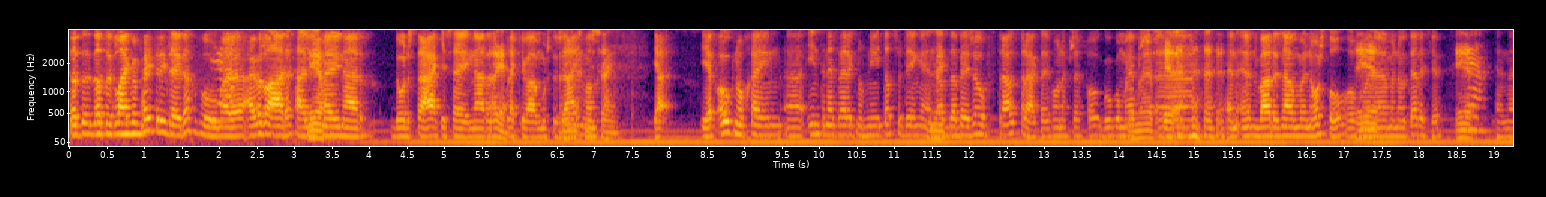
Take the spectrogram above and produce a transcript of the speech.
dat, dat is lijkt me een beter idee, dat gevoel. Ja. Maar eh, hij was wel aardig. Hij liep Ja. mee naar, door de straatjes heen naar het Oh ja. plekje waar we moesten zijn. moest Want zijn. ja, je hebt ook nog geen eh internetwerk nog niet, dat soort dingen. En Nee. daar, daar ben je zo op vertrouwd geraakt. Dat je gewoon even zegt, oh, Google Maps. Google Maps, eh, ja. en, en waar is nou mijn hostel of Ja. mijn, mijn hotelletje? Ja. Ja. En eh,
